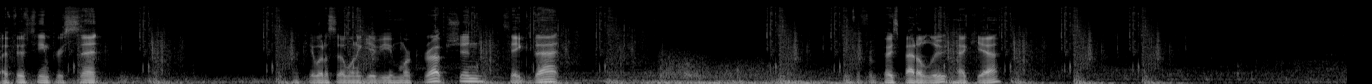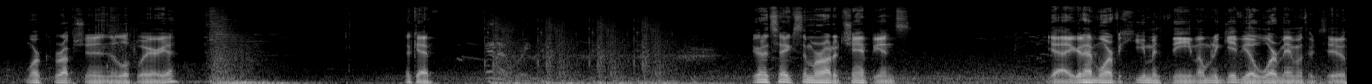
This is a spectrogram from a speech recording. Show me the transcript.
By 15%. Okay, what else do I want to give you? More corruption. Take that. From post-battle loot. Heck yeah. More corruption in the local area. Okay. You're gonna take some Marauder champions. Yeah, you're gonna have more of a human theme. I'm gonna give you a war mammoth or two.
